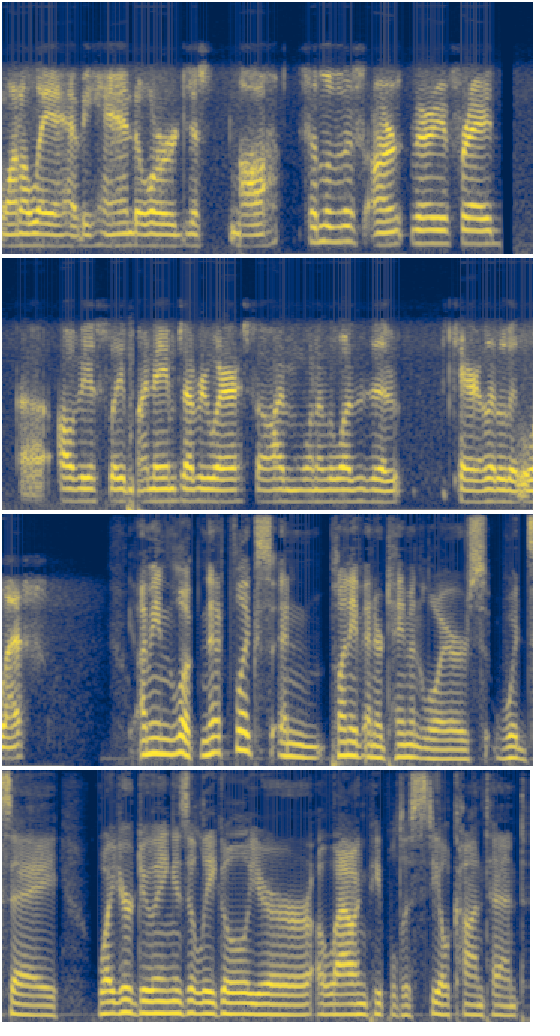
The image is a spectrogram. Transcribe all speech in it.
want to lay a heavy hand or just law. Some of us aren't very afraid. Uh, obviously, my name's everywhere, so I'm one of the ones that care a little bit less. I mean, look, Netflix and plenty of entertainment lawyers would say what you're doing is illegal. You're allowing people to steal content.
